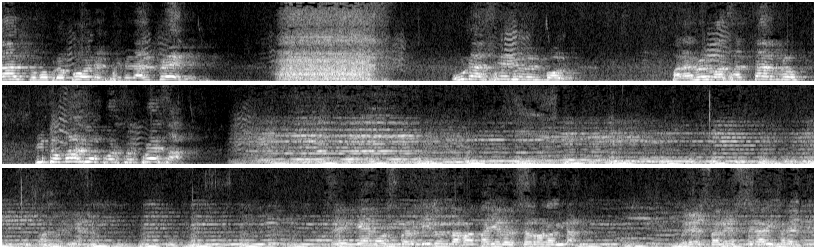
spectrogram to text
Tal como propone el general Breyer. Un asedio del moro, para luego asaltarlo y tomarlo por sorpresa. Sé que hemos perdido en la batalla del Cerro Gavilán, pero esta vez será diferente.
